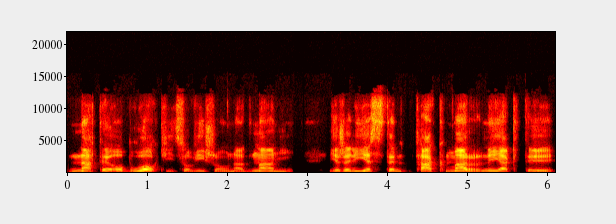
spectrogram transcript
Na te obłoki, co wiszą nad nami, jeżeli jestem tak marny jak ty,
